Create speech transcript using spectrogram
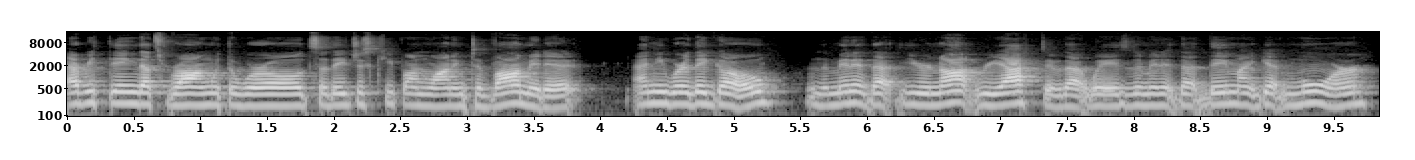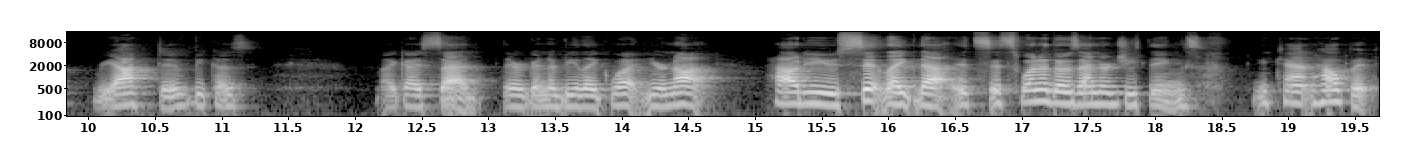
everything that's wrong with the world. So they just keep on wanting to vomit it anywhere they go. And the minute that you're not reactive that way is the minute that they might get more reactive because, like I said, they're going to be like, What? You're not. How do you sit like that? It's, it's one of those energy things. You can't help it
